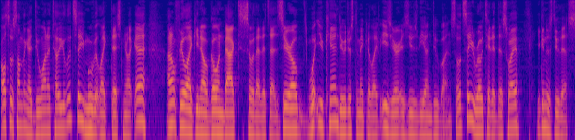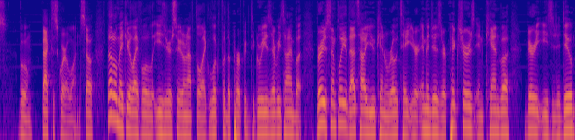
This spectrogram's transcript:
also something I do want to tell you, let's say you move it like this and you're like, eh, I don't feel like, you know, going back to, so that it's at zero. What you can do just to make your life easier is use the undo button. So let's say you rotate it this way, you can just do this boom, back to square one. So that'll make your life a little easier so you don't have to like look for the perfect degrees every time. But very simply, that's how you can rotate your images or pictures in Canva. Very easy to do.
